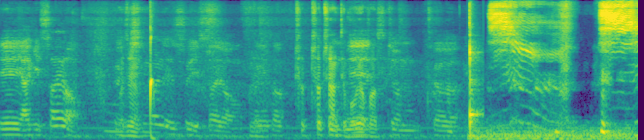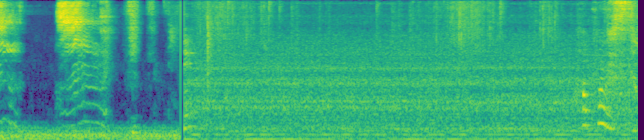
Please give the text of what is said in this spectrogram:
얘 약이 써요. 그 맞아요. 침 흘릴 수 있어요. 네. 그래서 첫, 첫째한테 근데 먹여봤어. 좀그 하품했어.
